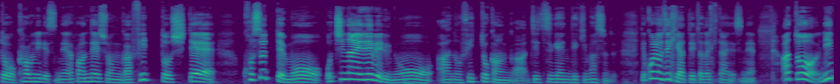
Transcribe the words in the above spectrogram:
と顔にですねファンデーションがフィットしてこすっても落ちないレベルのあのフィット感が実現できます。でこれをぜひやっていただきたいですね。あとリッ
